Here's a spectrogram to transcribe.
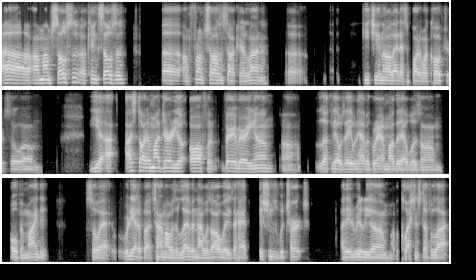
uh, I'm, I'm Sosa, uh, King Sosa. Uh, I'm from Charleston, South Carolina. Uh, Geechee and all that, that's a part of my culture. So, um, yeah, I, I started my journey off very, very young. Um, luckily, I was able to have a grandmother that was um, open-minded. So at really at about time I was 11, I was always I had issues with church. I didn't really um I would question stuff a lot.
